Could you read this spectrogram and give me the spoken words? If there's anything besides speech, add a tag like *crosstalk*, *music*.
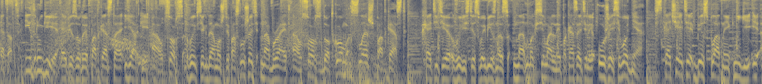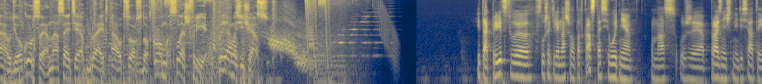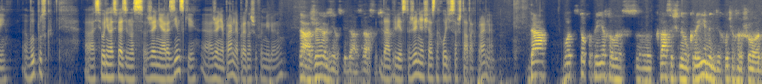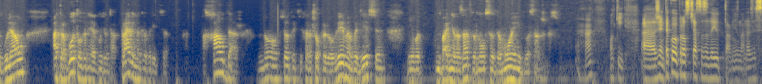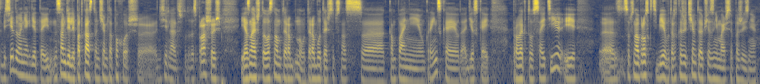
Этот и другие эпизоды подкаста «Яркий аутсорс» вы всегда можете послушать на brightoutsource.com slash podcast. Хотите вывести свой бизнес на максимальные показатели уже сегодня? Скачайте бесплатные книги и аудиокурсы на сайте brightoutsource.com slash free прямо сейчас. Итак, приветствую слушателей нашего подкаста. Сегодня у нас уже праздничный десятый выпуск. А, сегодня на связи у нас Женя Розинский. А, Женя, правильно я произношу фамилию? Да, да Женя Розинский, да, здравствуйте. Да, приветствую. Женя сейчас находится в Штатах, правильно? Да, вот только приехал из э, красочной Украины, где очень хорошо отгулял, отработал, вернее, будем так правильно говорить, пахал даже, но все-таки хорошо провел время в Одессе. И вот два дня назад вернулся домой в Лос-Анджелес. Ага, окей. А, Жень, такой вопрос часто задают там, не знаю, на собеседованиях где-то, и на самом деле подкаст, он чем-то похож. Э, действительно, что-то ты спрашиваешь. Я знаю, что в основном ты, ну, ты работаешь, собственно, с э, компанией украинской, вот, одесской, Provectus IT, и, э, собственно, вопрос к тебе, вот расскажи, чем ты вообще занимаешься по жизни?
